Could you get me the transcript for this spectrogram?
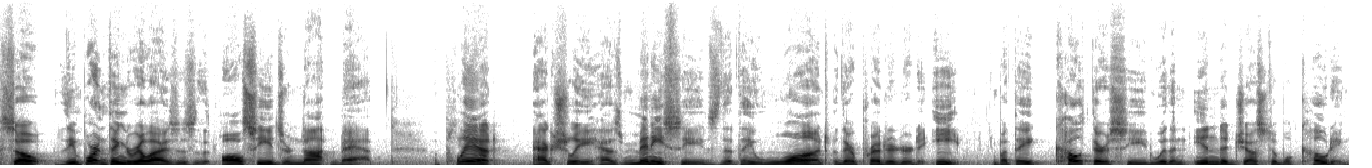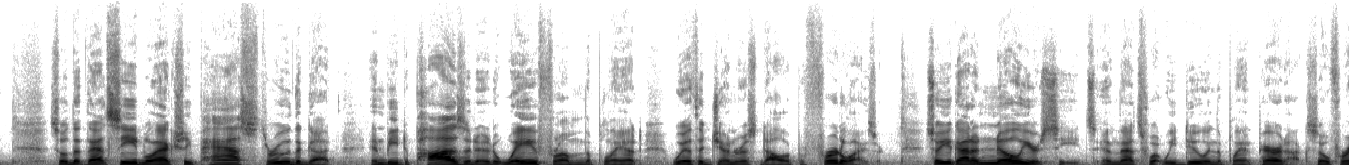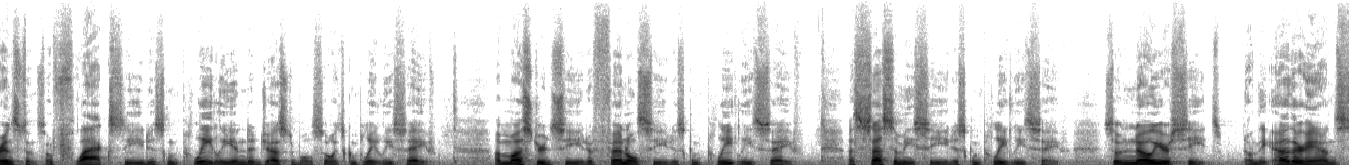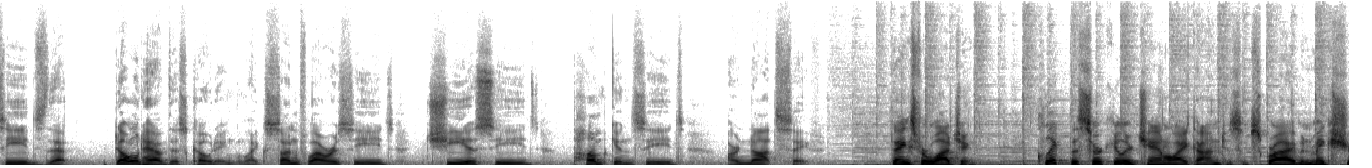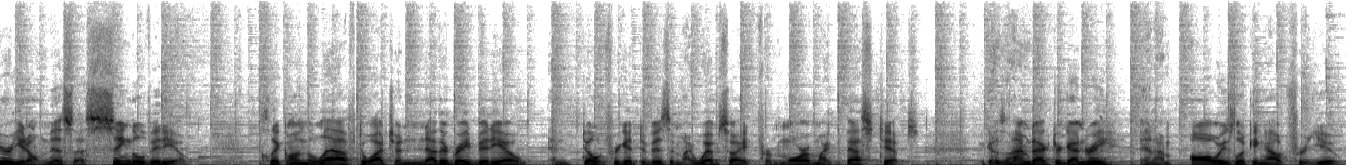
So the important thing to realize is that all seeds are not bad. A plant actually has many seeds that they want their predator to eat, but they coat their seed with an indigestible coating so that that seed will actually pass through the gut and be deposited away from the plant with a generous dollop of fertilizer. So you got to know your seeds, and that's what we do in the plant paradox. So for instance, a flax seed is completely indigestible, so it's completely safe. A mustard seed, a fennel seed is completely safe. A sesame seed is completely safe. So know your seeds. On the other hand, seeds that don't have this coating, like sunflower seeds, chia seeds, pumpkin seeds, are not safe. Thanks for watching. Click the circular channel icon to subscribe and make sure you don't miss a single video. Click on the left to watch another great video and don't forget to visit my website for more of my best tips because I'm Dr. Gundry and I'm always looking out for you.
